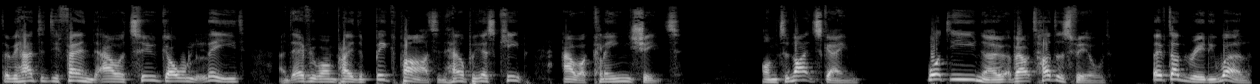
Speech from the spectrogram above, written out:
that we had to defend our two goal lead, and everyone played a big part in helping us keep our clean sheet. On tonight's game, what do you know about Huddersfield? They've done really well.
